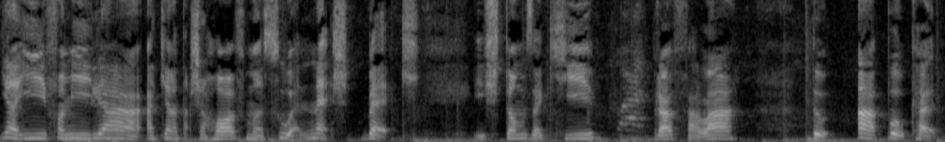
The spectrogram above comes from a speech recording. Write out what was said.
E aí, família? Aqui é a Natasha Hoffman, sua Nash Beck. Estamos aqui para falar do Apocalipse,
